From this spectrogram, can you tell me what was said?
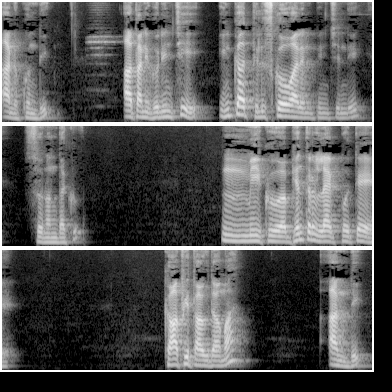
అనుకుంది. అతని గురించి ఇంకా తెలుసుకోవాలనిపించింది సునందకు. మీకు అభ్యంతరం లేకపోతే కాఫీ తాగుదామా? అంది.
